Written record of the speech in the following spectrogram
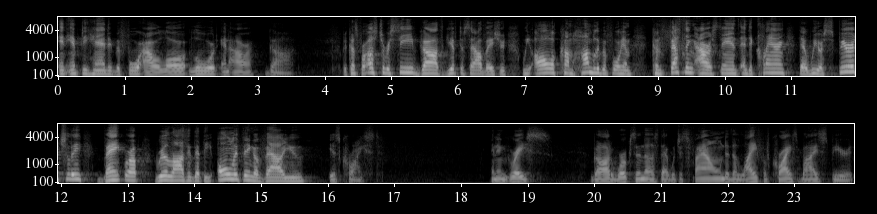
and empty handed before our Lord and our God. Because for us to receive God's gift of salvation, we all come humbly before Him, confessing our sins and declaring that we are spiritually bankrupt, realizing that the only thing of value is Christ. And in grace, God works in us that which is found in the life of Christ by His Spirit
